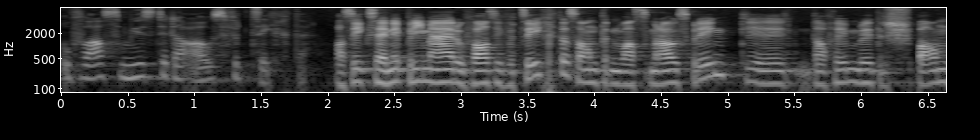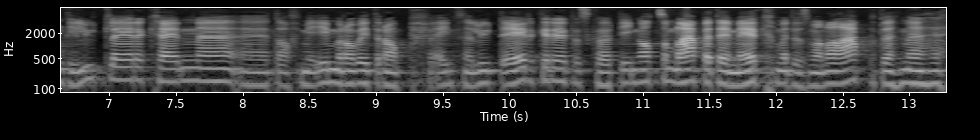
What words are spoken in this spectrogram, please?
Auf was müsst ihr da alles verzichten? Also ich sehe nicht primär, auf was ich verzichte, sondern was mir alles bringt. Ich darf immer wieder spannende Leute lernen kennen, ich darf mich immer auch wieder ab einzelnen Leuten ärgern. Das gehört irgendwie zum Leben. Dann merkt man, dass man noch lebt, wenn man,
